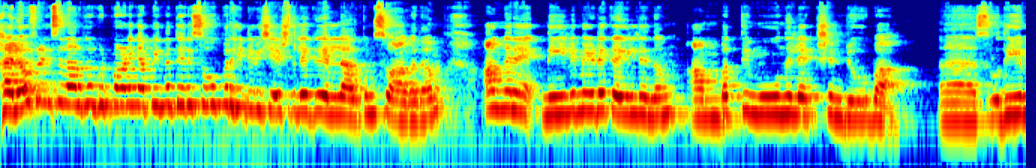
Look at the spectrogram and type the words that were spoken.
ഹലോ ഫ്രണ്ട്സ് എല്ലാവർക്കും ഗുഡ് മോർണിംഗ് അപ്പോൾ ഇന്നത്തെ ഒരു സൂപ്പർ ഹിറ്റ് വിശേഷത്തിലേക്ക് എല്ലാവർക്കും സ്വാഗതം. അങ്ങനെ നീലിമയുടെ കയ്യിൽ നിന്നും അമ്പത്തി മൂന്ന് ലക്ഷം രൂപ ശ്രുതിയും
